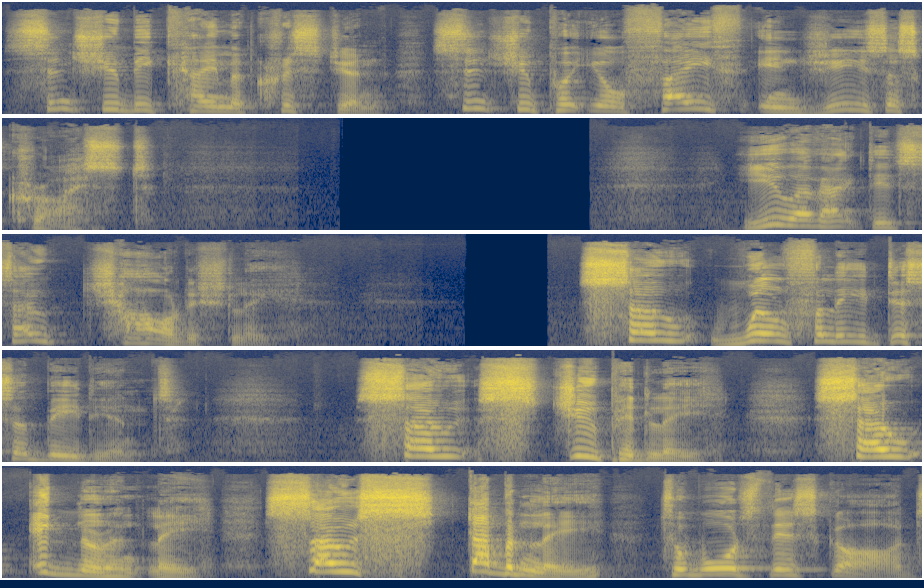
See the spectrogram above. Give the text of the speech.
Since you became a Christian, since you put your faith in Jesus Christ, you have acted so childishly, so willfully disobedient, so stupidly, so ignorantly, so stubbornly towards this God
